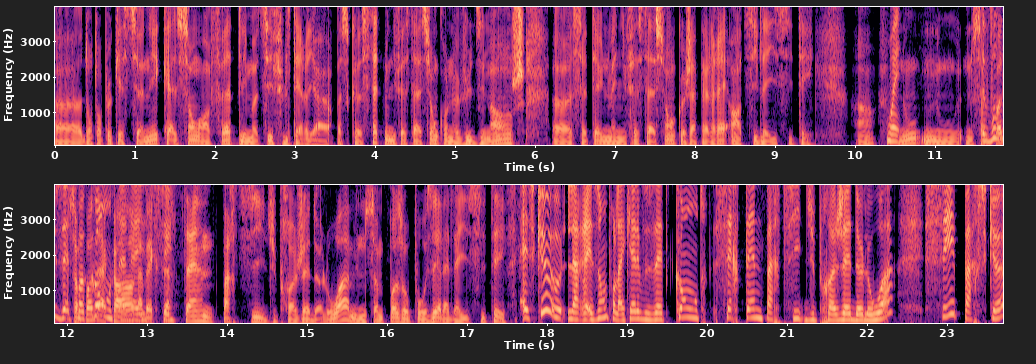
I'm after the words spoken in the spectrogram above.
euh, dont on peut questionner quels sont en fait les motifs ultérieurs. Parce que cette manifestation qu'on a vue dimanche, euh, c'était une manifestation que j'appellerais anti-laïcité. Hein? Oui. Nous, nous, nous sommes Vous, pas, vous êtes pas pas, d'accord avec certaines parties du projet de loi, mais nous ne sommes pas opposés à la laïcité. Est-ce que la raison pour laquelle vous êtes contre certaines parties du projet de loi, c'est parce que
